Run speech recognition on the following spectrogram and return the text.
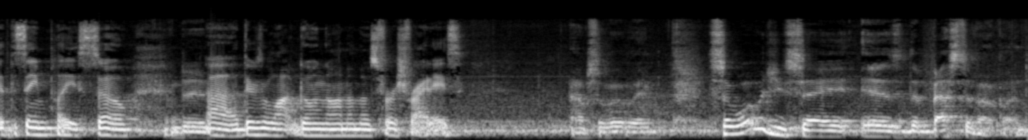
at the same place. So uh, there's a lot going on on those first Fridays. Absolutely. So, what would you say is the best of Oakland?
